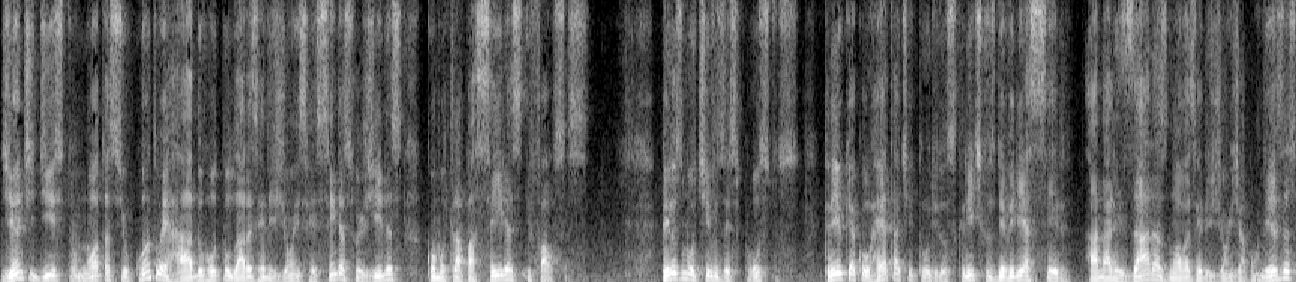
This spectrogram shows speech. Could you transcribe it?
Diante disto, nota-se o quanto errado rotular as religiões recém-surgidas como trapaceiras e falsas. Pelos motivos expostos, creio que a correta atitude dos críticos deveria ser analisar as novas religiões japonesas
